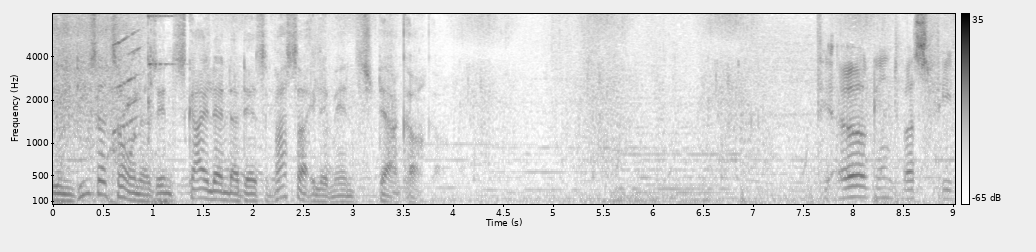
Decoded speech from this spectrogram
In dieser Zone sind Skylander des Wasserelements stärker. Ob wir irgendwas finden.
